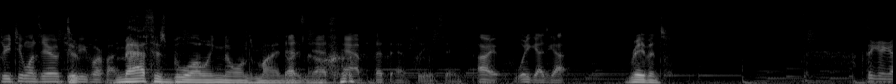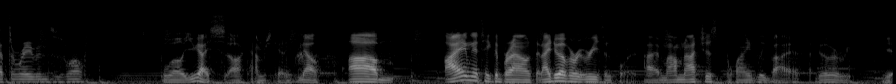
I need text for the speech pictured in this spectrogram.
three, two, one, zero, two, Dude, three, four, five. Math is blowing Nolan's mind That's right now. that's ab- that's absolutely insane. All right, what do you guys got? Ravens. I think I got the Ravens as well. Well, you guys suck. I'm just kidding. No. Um, I am gonna take the Browns, and I do have a reason for it. I'm, I'm not just blindly biased. I do have a reason. Yeah.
